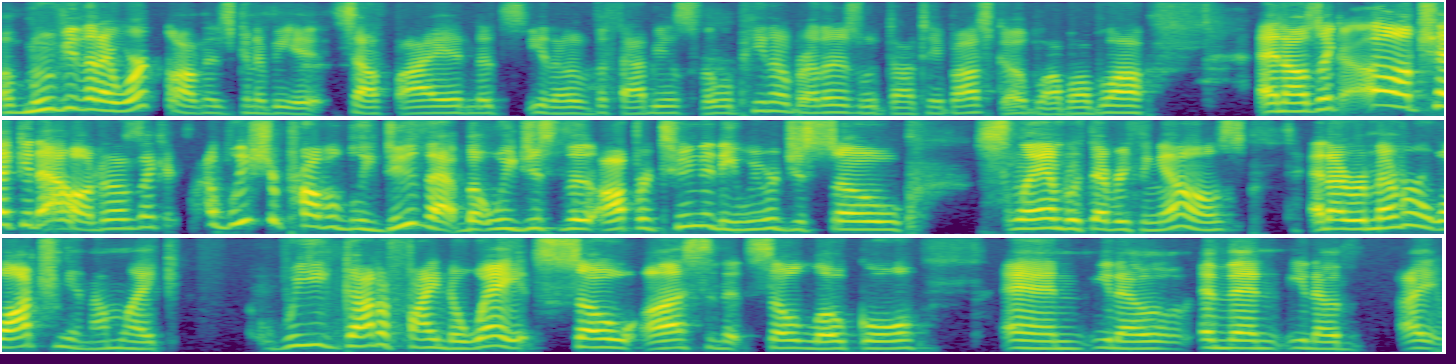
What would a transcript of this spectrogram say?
a, a movie that I worked on is going to be at South by, and it's you know the fabulous Filipino brothers with Dante Basco, blah blah blah. And I was like, oh, I'll check it out. And I was like, we should probably do that, but we just the opportunity, we were just so slammed with everything else. And I remember watching it, and I'm like, we got to find a way. It's so us, and it's so local, and you know, and then you know I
